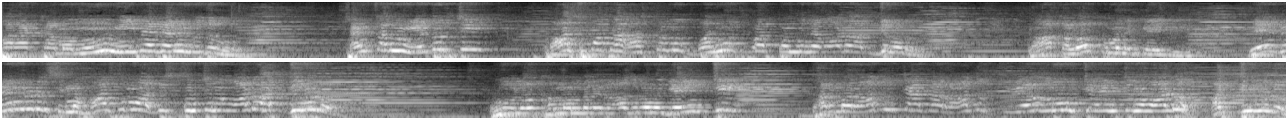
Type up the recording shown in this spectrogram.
పరాక్రమము నీవే వెరుగుదువు శంకర్ను ఎదుర్చి పాశుపత హస్తము బహుమతిగా పొందినవాడు అర్జునుడు. రాకలోకమునికేగి దేవేంద్రుడు సింహాసనం అధిష్ఠించిన వాడు అర్జునుడు. భూలోకమందరి రాజులను జయించి ధర్మరాజు చేత రాజు సుయోగము చేయించిన వాడు అర్జునుడు.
